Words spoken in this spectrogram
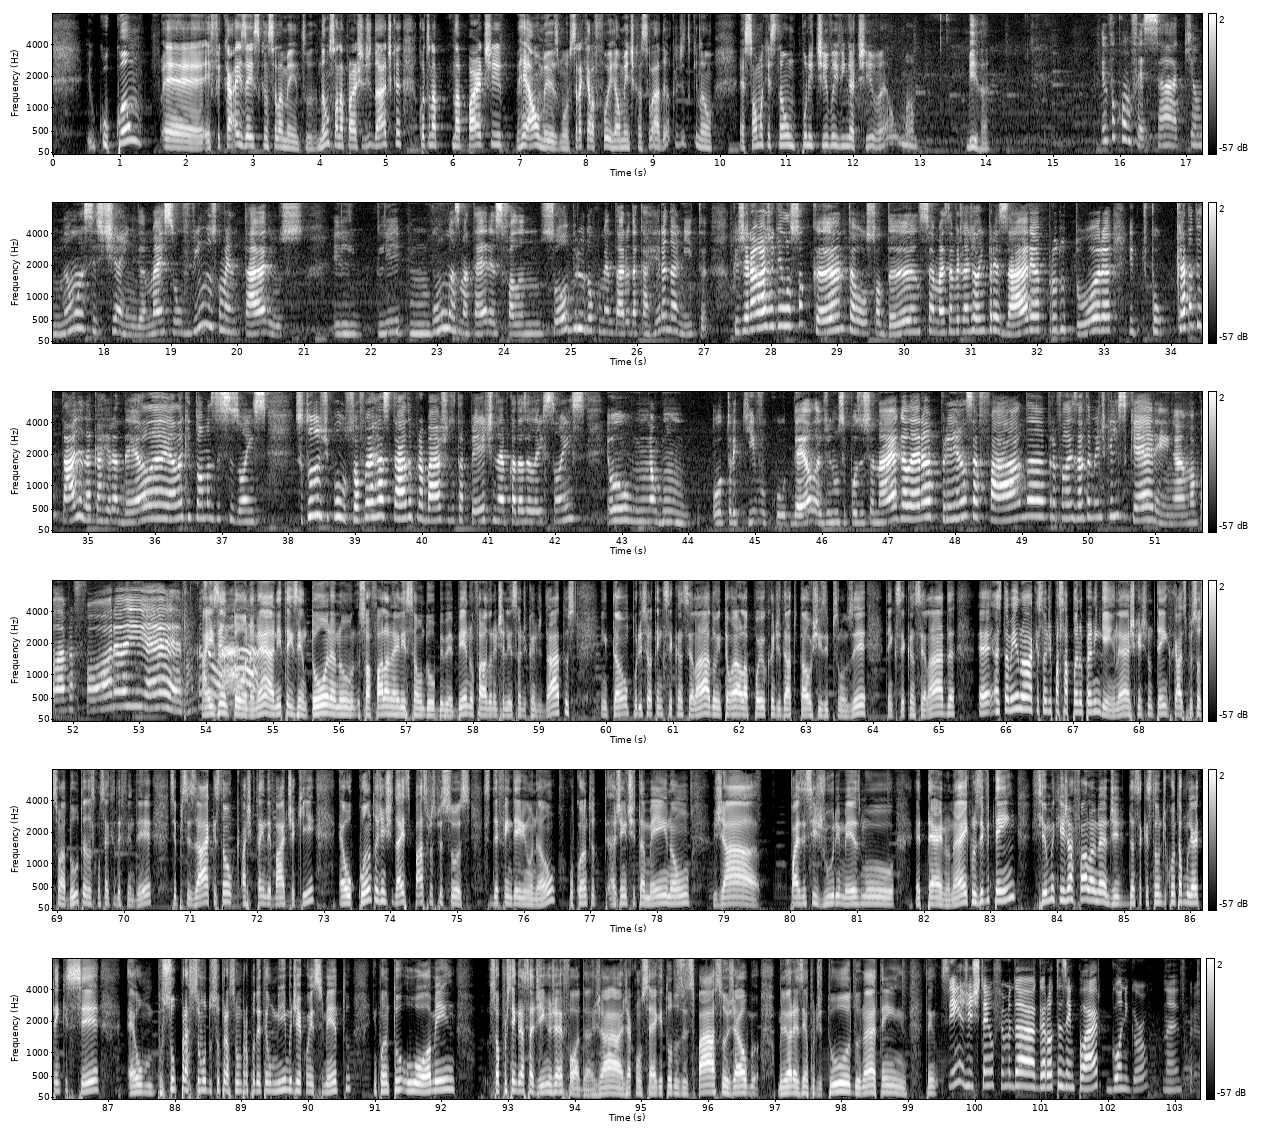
O quão é, eficaz é esse cancelamento? Não só na parte didática, quanto na, na parte real mesmo. Será que ela foi realmente cancelada? Eu acredito que não. É só uma questão punitiva e vingativa. É uma birra. Eu vou confessar que eu não assisti ainda, mas ouvindo os comentários, ele li algumas matérias falando sobre o documentário da carreira da Anitta. Porque geral acha que ela só canta ou só dança, mas na verdade ela é empresária, produtora e, tipo, cada detalhe da carreira dela é ela que toma as decisões. Isso tudo, tipo, só foi arrastado para baixo do tapete na época das eleições. Eu, em algum outro equívoco dela de não se posicionar é a galera prensa fada para falar exatamente o que eles querem. É uma palavra fora e é, vamos cancelar. A isentona, né? A Anitta é isentona, no, só fala na eleição do BBB, não fala durante a eleição de candidatos, então por isso ela tem que ser cancelada, ou então ela apoia o candidato tal XYZ, tem que ser cancelada. É, mas também não é uma questão de passar pano para ninguém, né? Acho que a gente não tem, as pessoas são adultas, elas conseguem se defender. Se precisar, a questão, acho que está em debate aqui, é o quanto a gente dá espaço para as pessoas se defenderem ou não, o quanto a gente também não já faz esse júri mesmo eterno, né? Inclusive tem filme que já fala, né, de, dessa questão de quanto a mulher tem que ser é o supra-sumo do supra-sumo para poder ter um mínimo de reconhecimento, enquanto o homem só por ser engraçadinho já é foda. Já, já consegue todos os espaços, já é o melhor exemplo de tudo, né? Tem, tem... Sim, a gente tem o filme da Garota Exemplar, Gone Girl, né? Pra,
